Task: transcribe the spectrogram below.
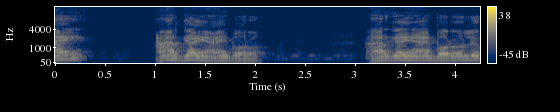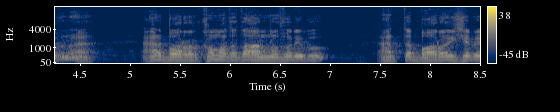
আই, আর গায়ে আই বড়। আর গায়ে আই বড় হলেব না। আর বড়র ক্ষমতা তো অন্য করিব আর তো বড় হিসেবে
